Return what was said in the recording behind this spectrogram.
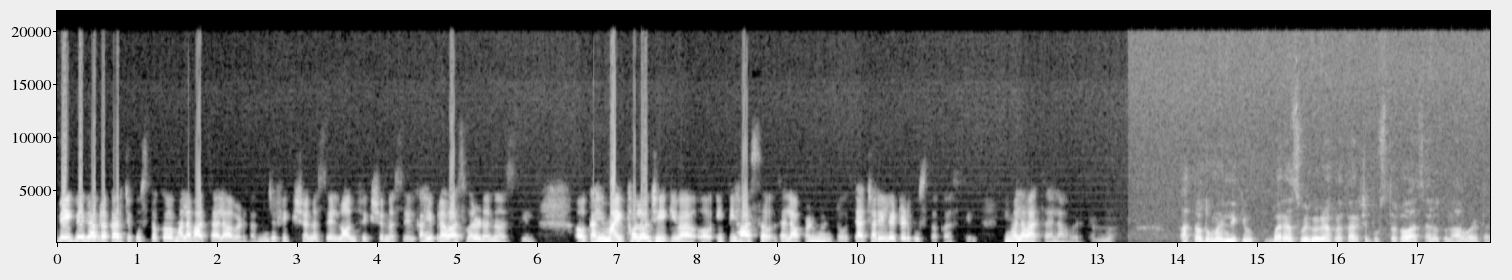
वेगवेगळ्या प्रकारची पुस्तकं मला वाचायला आवडतात. म्हणजे फिक्शन असेल नॉन फिक्शन असेल काही प्रवास वर्णनं असतील काही मायथॉलॉजी किंवा इतिहास ज्याला आपण म्हणतो त्याच्या रिलेटेड पुस्तकं असतील ही मला वाचायला आवडतात आता तू म्हणली की बऱ्याच वेगवेगळ्या प्रकारची पुस्तकं वाचायला तुला आवडतात.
